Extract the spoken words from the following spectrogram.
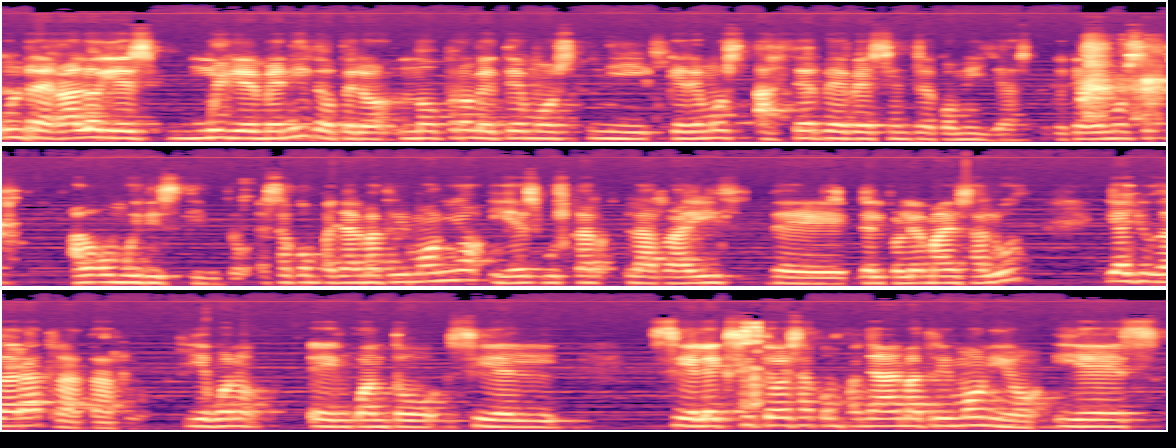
un regalo y es muy bienvenido, pero no prometemos ni queremos hacer bebés, entre comillas. Lo que queremos algo muy distinto, es acompañar al matrimonio y es buscar la raíz del problema de salud y ayudar a tratarlo. Y bueno, en cuanto si el, si el éxito es acompañar al matrimonio y es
